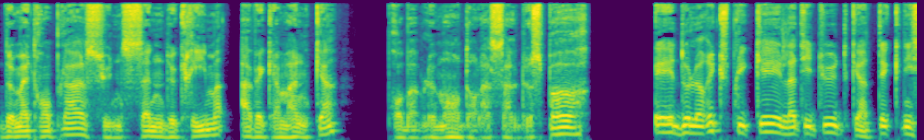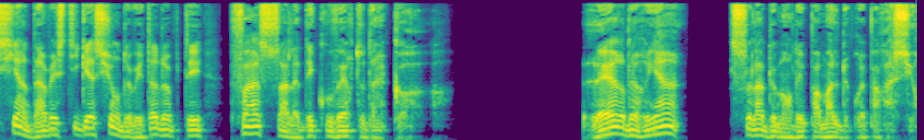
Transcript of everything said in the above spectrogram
de mettre en place une scène de crime avec un mannequin, probablement dans la salle de sport, et de leur expliquer l'attitude qu'un technicien d'investigation devait adopter face à la découverte d'un corps. L'air de rien, cela demandait pas mal de préparation.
